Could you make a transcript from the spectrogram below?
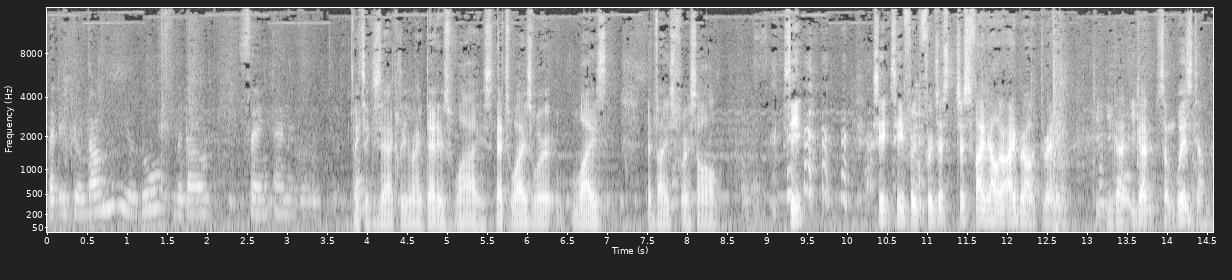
But if you love me, you do without saying any word. That's exactly right. That is wise. That's wise word, wise advice for us all. See, see, see. For, for just just five dollar eyebrow threading, you, you got you got some wisdom.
